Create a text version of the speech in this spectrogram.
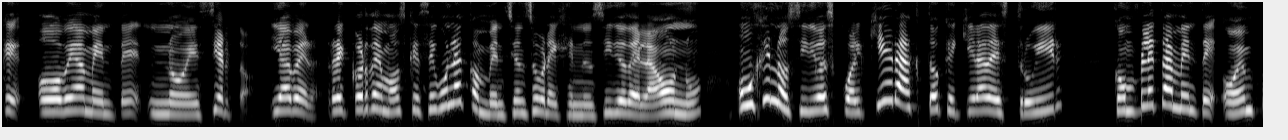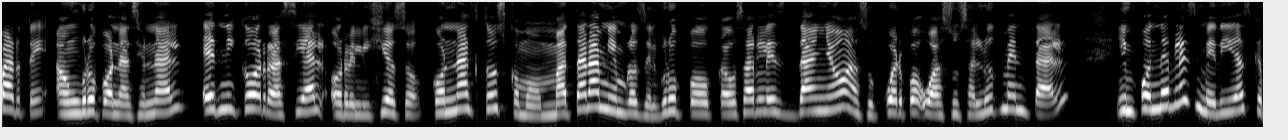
que obviamente no es cierto. Y a ver, recordemos que según la Convención sobre Genocidio de la ONU, un genocidio es cualquier acto que quiera destruir completamente o en parte a un grupo nacional, étnico, racial o religioso, con actos como matar a miembros del grupo, causarles daño a su cuerpo o a su salud mental, imponerles medidas que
